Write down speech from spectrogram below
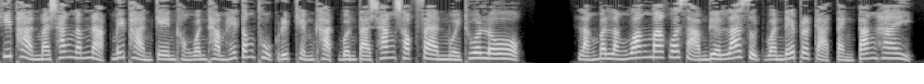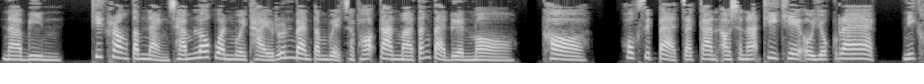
ที่ผ่านมาชั่งน้ำหนักไม่ผ่านเกณฑ์ของวันทำให้ต้องถูกริบเข็มขัดบนตาช่างช็อกแฟนมวยทั่วโลก หลังบัลลังก์ว่างมากว่า 3 เดือนล่าสุดวันได้ประกาศแต่งตั้งให้ นาบิน ที่ครองตำแหน่งแชมป์โลกวันมวยไทยรุ่นแบนตัมเวทเฉพาะการมาตั้งแต่เดือนมค68 จากการเอาชนะ TKO ยกแรก นิโค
